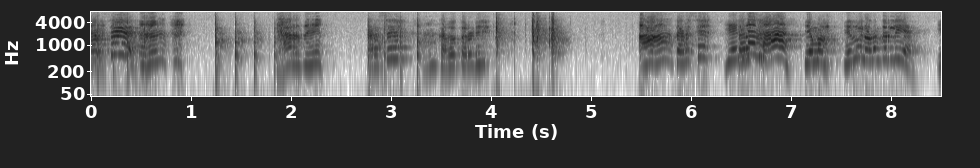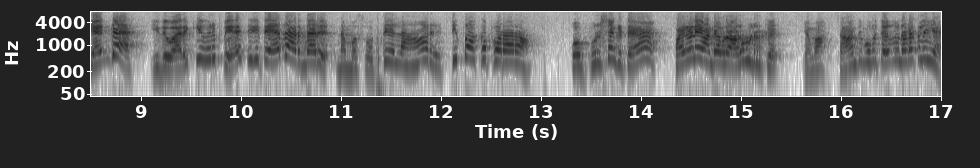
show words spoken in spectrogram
சரசு! யாரது? சரசு கதவு தரடி. ஆ சரசு என்னம்மா? ஏமா எதுவும் நடந்துடலையே எங்க? இது வரைக்கும் இவரு பேசிக்கிட்டே தான் இருந்தாரு. நம்ம சொத்தை எல்லாம் ரெட்டி பார்க்க போறாராம். உன் புருஷன் கிட்ட பழனி ஆண்டவர் அருள் இருக்கு. ஏமா சாந்தி முகூர்த்தம் எதுவும் நடக்கலையே?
